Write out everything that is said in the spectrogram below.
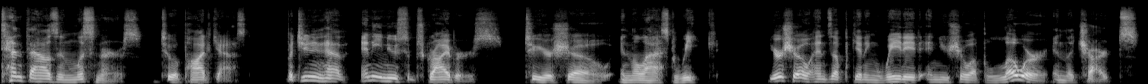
10,000 listeners to a podcast, but you didn't have any new subscribers to your show in the last week. Your show ends up getting weighted and you show up lower in the charts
